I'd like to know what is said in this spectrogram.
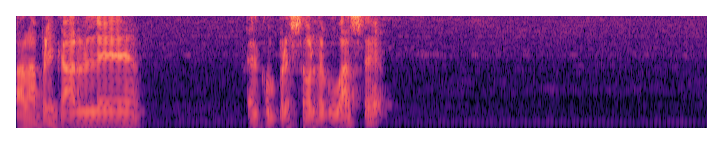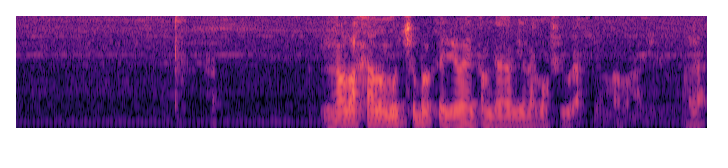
Al aplicarle el compresor de Cubase, No ha bajado mucho porque yo he cambiado aquí una configuración. Vamos a ver. Ahora,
